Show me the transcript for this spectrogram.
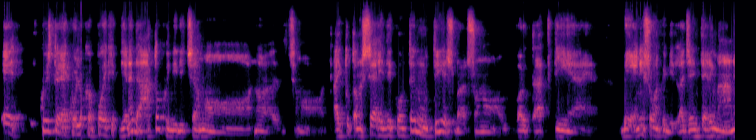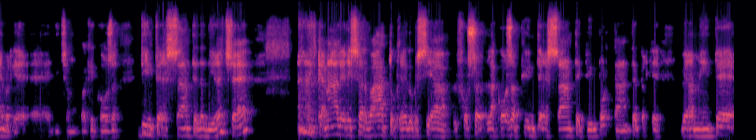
E questo è quello che poi viene dato, quindi diciamo, no, diciamo hai tutta una serie di contenuti, insomma, sono valutati eh, bene, insomma, quindi la gente rimane perché eh, diciamo qualche cosa di interessante da dire c'è il canale riservato credo che sia forse la cosa più interessante e più importante perché veramente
